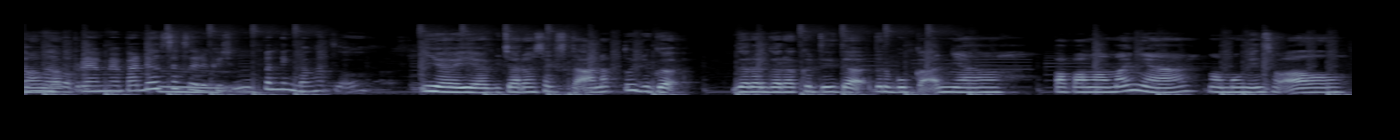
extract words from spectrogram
menganggap. menganggap remeh padahal sex Hmm. education itu penting banget loh Iya iya bicara seks ke anak tuh juga gara-gara ketidak terbukaannya papa mamanya ngomongin soal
